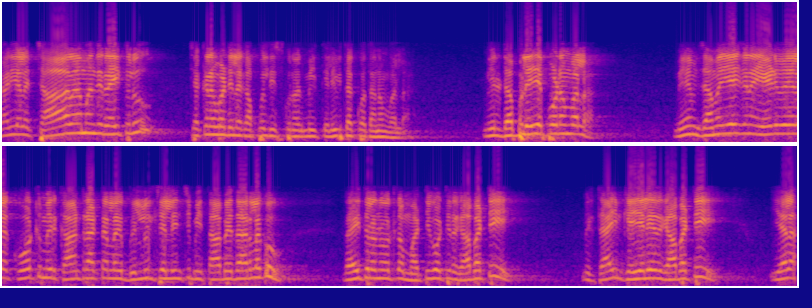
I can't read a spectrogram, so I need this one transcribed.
కానీ ఇలా చాలామంది రైతులు చక్రవడ్డీలకు అప్పులు తీసుకున్నారు మీ తెలివి తక్కువతనం వల్ల. మీరు డబ్బులు వేయకపోవడం వల్ల. మేము జమ చేసిన ఏడు వేల కోట్లు మీరు కాంట్రాక్టర్లకు బిల్లులు చెల్లించి మీ తాబేదారులకు రైతుల నోట్లో మట్టి కొట్టిరు కాబట్టి మీరు టైంకి వేయలేదు కాబట్టి ఇలా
